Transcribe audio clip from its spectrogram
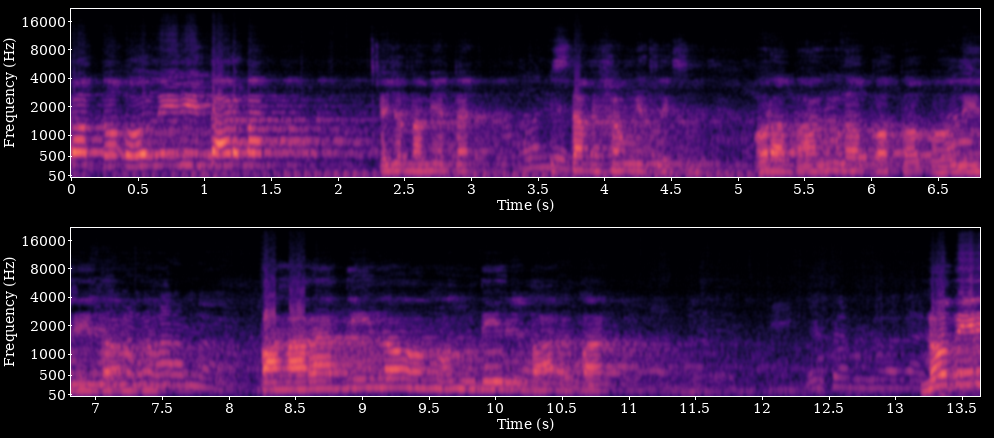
কত অলির দরবার। এই জন্য আমি একটা ইসলামী সংগীত লিখছি। ওরা ভাঙলো কত অলির পাহারা দিল মন্দির বারবার। নবীর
